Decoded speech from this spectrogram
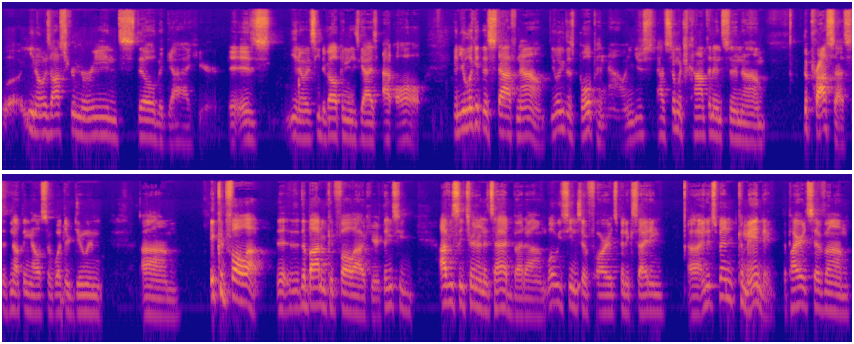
you know, is Oscar Marin still the guy here? Is you know, is he developing these guys at all? And you look at this staff now, you look at this bullpen now, and you just have so much confidence in um, the process, if nothing else, of what they're doing. Um, it could fall out. The, the, bottom could fall out here. Things could obviously turn on its head, but um, what we've seen so far, it's been exciting uh, and it's been commanding. The Pirates have um,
